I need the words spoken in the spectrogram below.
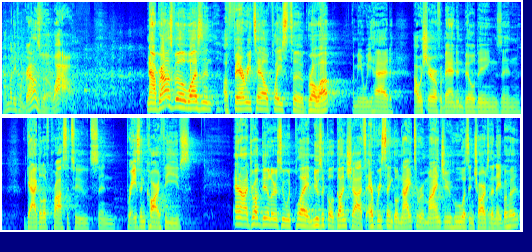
Somebody from Brownsville, wow. Now, Brownsville wasn't a fairy tale place to grow up. I mean, we had our share of abandoned buildings and gaggle of prostitutes and brazen car thieves. And our drug dealers who would play musical gunshots every single night to remind you who was in charge of the neighborhood.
